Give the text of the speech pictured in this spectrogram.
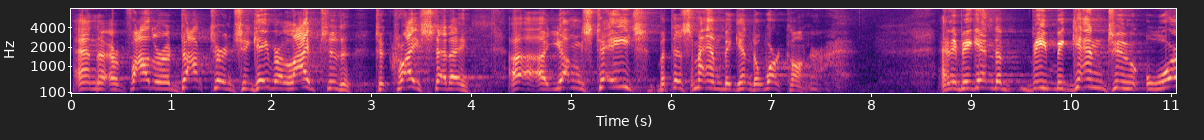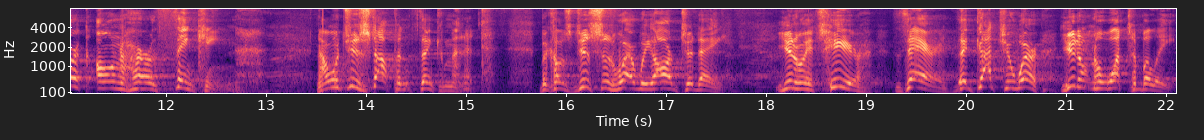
and her father a doctor, and she gave her life to, the, to Christ at a, a, a young stage. But this man began to work on her, and he began to be began to work on her thinking. Now, I want you to stop and think a minute because this is where we are today. You know, it's here, there. They got you where you don't know what to believe.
